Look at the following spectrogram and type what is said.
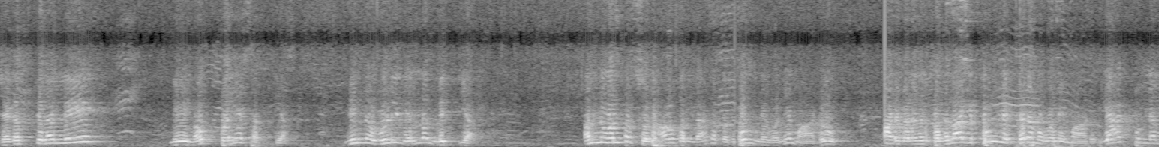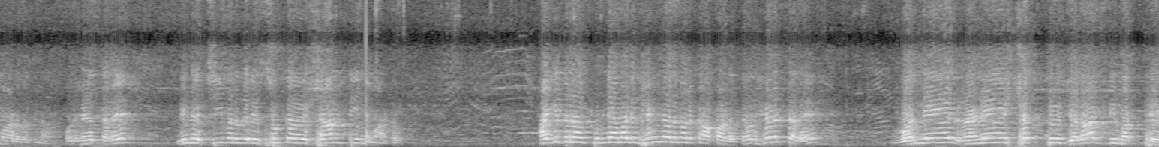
ಜಗತ್ತಿನಲ್ಲಿ ನೀನೊಬ್ಬನೇ ಸತ್ಯ. ನಿನ್ನ ಉಳಿದೆಲ್ಲ ಮಿಥ್ಯ. ಅನ್ನುವಂತ ಸ್ವಭಾವ ಬಂದಾಗ ಪುಣ್ಯವನ್ನೇ ಮಾಡು. ಮಾಡಬೇಡ ಬದಲಾಗಿ ಪುಣ್ಯ ಕರ್ಮವನ್ನೇ ಮಾಡು. ಯಾಕೆ ಪುಣ್ಯ ಮಾಡಬೇಕು ನಾವು? ಅವ್ರು ಹೇಳ್ತಾರೆ, ನಿನ್ನ ಜೀವನದಲ್ಲಿ ಸುಖ ಶಾಂತಿಯನ್ನು ಮಾಡು. ಹಾಗಿದ್ರೆ ನಾವು ಪುಣ್ಯ ಮಾಡಿದ್ ಹೆಂಗ ಅದನ್ನ ಕಾಪಾಡುತ್ತೆ? ಅವ್ರು ಹೇಳ್ತಾರೆ, ವನೇ ರಣೇ ಶತ್ರು ಜಲಾಗ್ನಿ ಮತ್ತೆ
